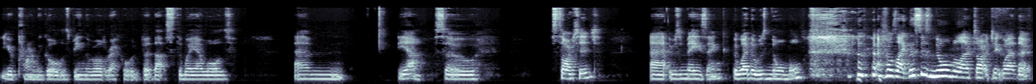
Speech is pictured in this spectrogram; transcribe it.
your primary goal as being the world record but that's the way I was um, yeah, so started. Uh, it was amazing. The weather was normal. I was like, this is normal Antarctic weather.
